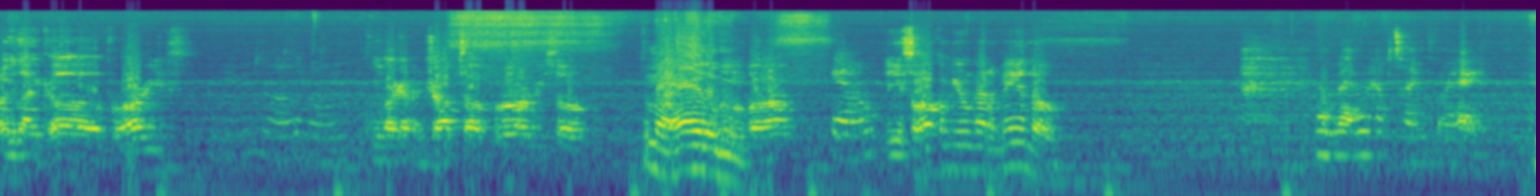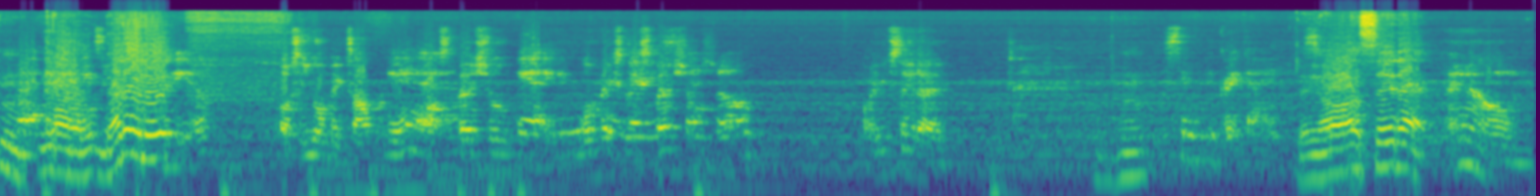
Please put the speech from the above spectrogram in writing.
Are you like uh Ferraris? I don't know. You know, I got a drop top Ferrari, so. Come on, all of them. Yeah, yeah, so how come you don't got a man though? no, but I don't have time for it. Hmm, I- I No, that do ain't it. you. Oh, so you gonna make time for me? Yeah. All special? Yeah, you What are makes me very special? special. Why you say that? You seem like a great guy. They all say that. Damn.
